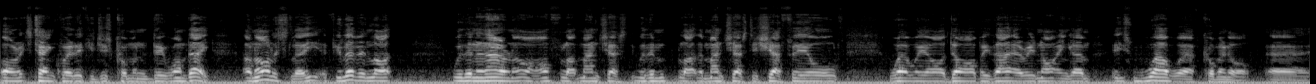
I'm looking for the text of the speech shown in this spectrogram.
Or it's 10 quid if you just come and do one day. And honestly, if you live in like within an hour and a half, like Manchester, within like the Manchester, Sheffield, where we are, Derby, that area, Nottingham, it's well worth coming up. Uh,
